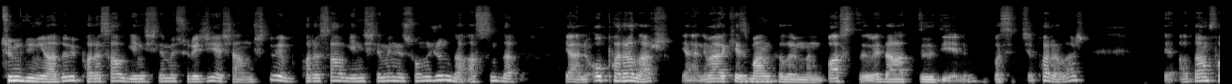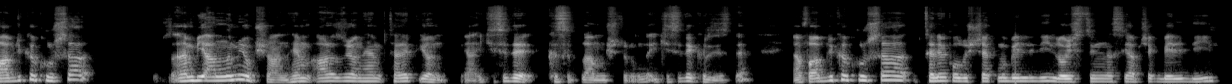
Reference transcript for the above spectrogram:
Tüm dünyada bir parasal genişleme süreci yaşanmıştı ve bu parasal genişlemenin sonucunda aslında yani o paralar yani merkez bankalarının bastığı ve dağıttığı diyelim basitçe paralar e, adam fabrika kursa zaten bir anlamı yok şu an. Hem arz yön hem talep yön yani ikisi de kısıtlanmış durumda. İkisi de krizde. Yani fabrika kursa talep oluşacak mı belli değil. Lojistiğini nasıl yapacak belli değil.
